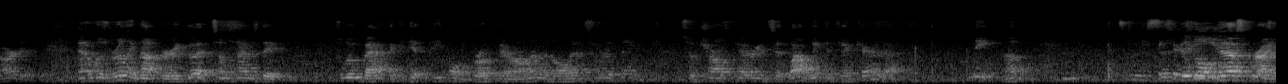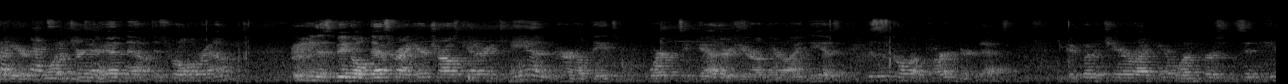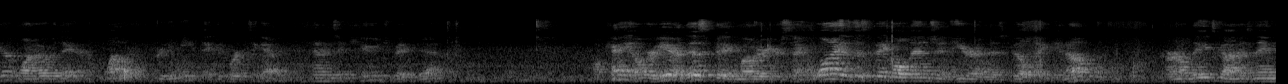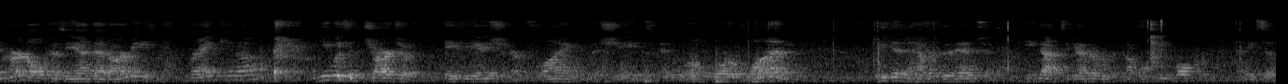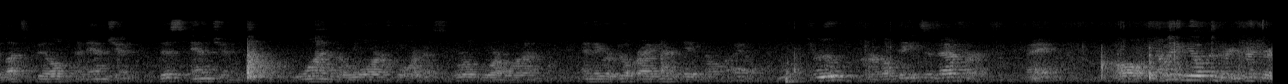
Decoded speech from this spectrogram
started. And it was really not very good. Sometimes they flew back and hit people and broke their arm and all that sort of thing. So Charles Kettering said, wow, we can take care of that. Neat, huh? This big old desk right here, that's you wanna turn your head down, just roll around? This big old desk right here, Charles Kettering and Colonel Deeds work together here on their ideas. This is called a partner desk. You could put a chair right here, one person sitting here, one over there. Wow, pretty neat, they could work together. And it's a huge big desk. Here, this big motor, you're saying, why is this big old engine here in this building, you know? Colonel Deeds got his name Colonel because he had that army rank, you know? He was in charge of aviation or flying machines in World War One. He didn't have a good engine. He got together with a couple people and he said, let's build an engine. This engine won the war for us, World War One. And they were built right here in Dayton, Ohio, through Colonel Deeds' efforts, opened the refrigerator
